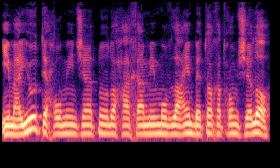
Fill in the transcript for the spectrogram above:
אם היו תחומים שנתנו לו חכמים מובלעים בתוך התחום שלו,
